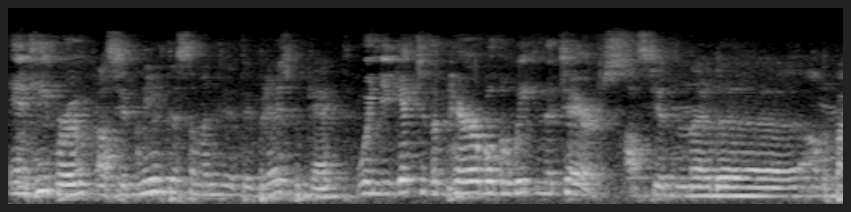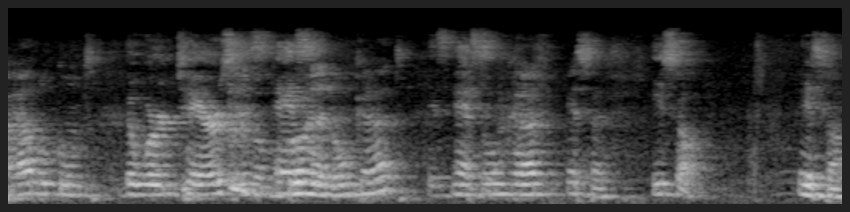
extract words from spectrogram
in Hebrew, Als je het Nieuwe Testament in het Hebreeuws bekijkt, when you get to the parable of the wheat and the tares, als je naar de, aan de parabel komt the word tares is es, en onkruid, is es, onkruid Esef. Esau. Esau.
